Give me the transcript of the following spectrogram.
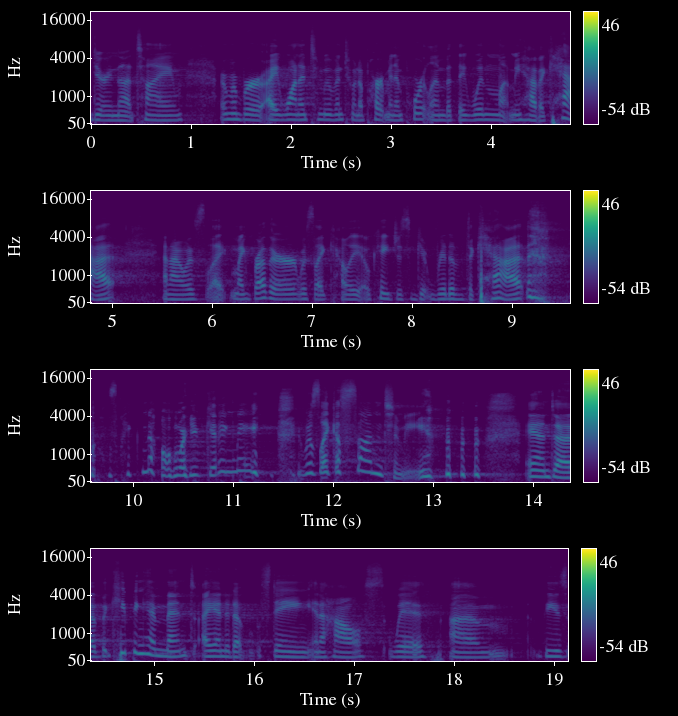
during that time. I remember I wanted to move into an apartment in Portland, but they wouldn't let me have a cat. And I was like, my brother was like, Kelly, okay, just get rid of the cat. I was like, no, are you kidding me? It was like a son to me. and, uh, but keeping him meant I ended up staying in a house with um, these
